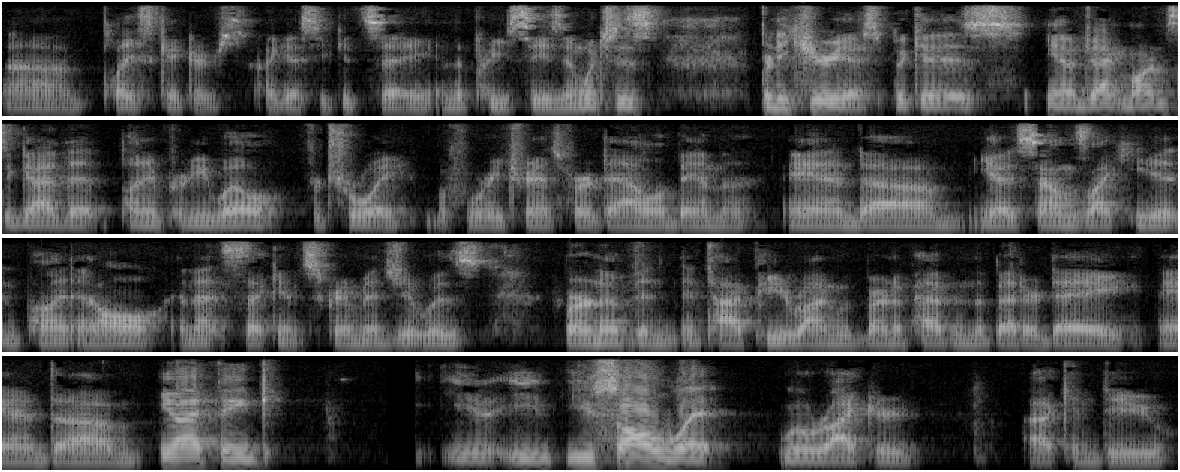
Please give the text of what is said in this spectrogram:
um, place kickers, I guess you could say, in the preseason, which is pretty curious because you know Jack Martin's a guy that punted pretty well for Troy before he transferred to Alabama, and um, you know it sounds like he didn't punt at all in that second scrimmage. It was Burnip and, and Ty Perine with Burnip having the better day, and um, you know I think you, you, you saw what Will Reichard uh, can do. You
